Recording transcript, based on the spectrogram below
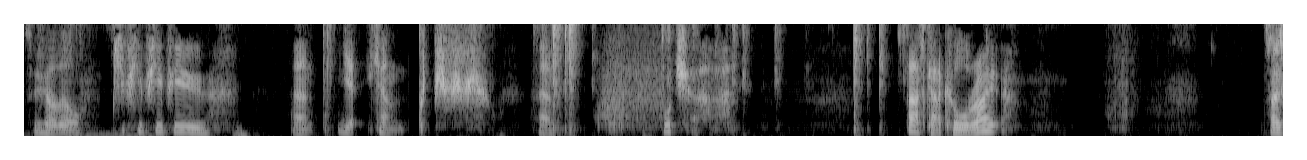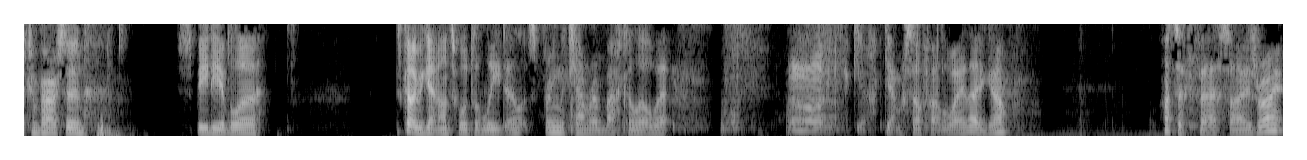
So he's got a little pew pew pew pew. And yeah, you can and. That's kind of cool, right? Size comparison, speedier blur. It's got to be getting on towards the leader. Let's bring the camera back a little bit. Uh, get myself out of the way. There you go. That's a fair size, right?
